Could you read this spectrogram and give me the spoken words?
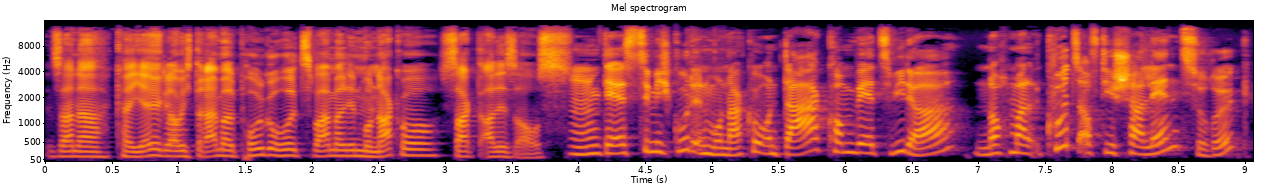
In seiner Karriere, glaube ich, dreimal Pole geholt, zweimal in Monaco, sagt alles aus. Mhm, Der ist ziemlich gut in Monaco und da kommen wir jetzt wieder nochmal kurz auf die Charlene zurück.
